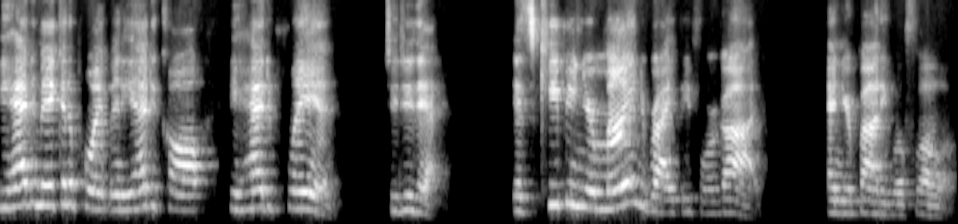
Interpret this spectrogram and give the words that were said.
He had to make an appointment, he had to call, he had to plan to do that. It's keeping your mind right before God and your body will follow.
